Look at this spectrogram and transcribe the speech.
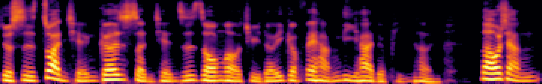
就是赚钱跟省钱之中哦，取得一个非常厉害的平衡。那我想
